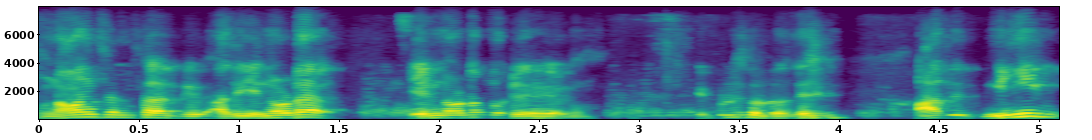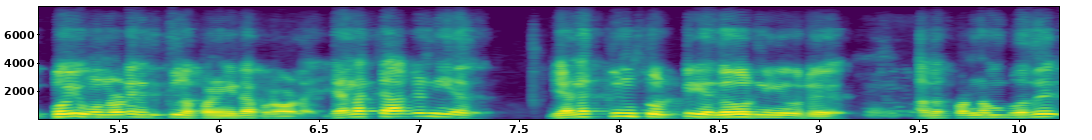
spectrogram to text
நான்சென்ஸா இருக்கு. அது என்னோட என்னோட ஒரு எப்படி சொல்றது? அது நீ போய் உன்னோட இதுக்குள்ள பண்ணிட்டா பரவாயில்ல. எனக்காக நீ அது- எனக்குன்னு சொல்லிட்டு ஏதோ நீ ஒரு அதை பண்ணும்போது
